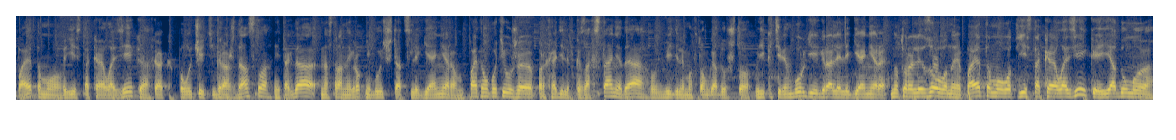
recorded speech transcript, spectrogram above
Поэтому есть такая лазейка, как получить гражданство, и тогда иностранный игрок не будет считаться легионером. По этому пути уже проходили в Казахстане, да, видели мы в том году, что в Екатеринбурге играли легионеры. Но натурализованные, поэтому вот есть такая лазейка, и я думаю,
